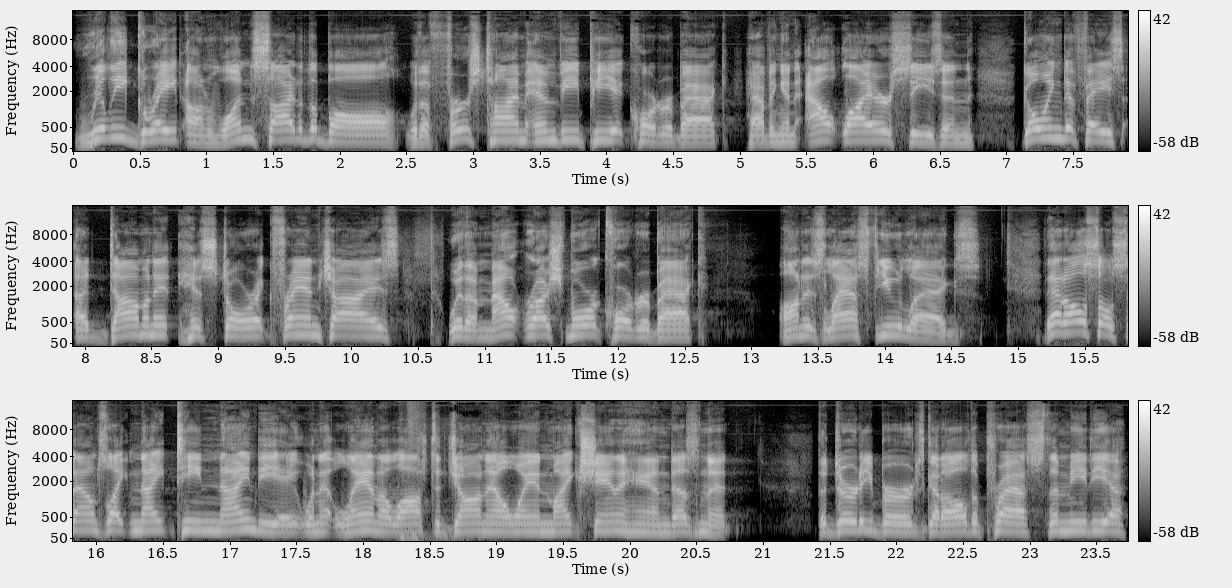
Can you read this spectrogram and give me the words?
really great on one side of the ball with a first time MVP at quarterback, having an outlier season, going to face a dominant, historic franchise with a Mount Rushmore quarterback on his last few legs. That also sounds like 1998 when Atlanta lost to John Elway and Mike Shanahan, doesn't it? The Dirty Birds got all the press, the media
